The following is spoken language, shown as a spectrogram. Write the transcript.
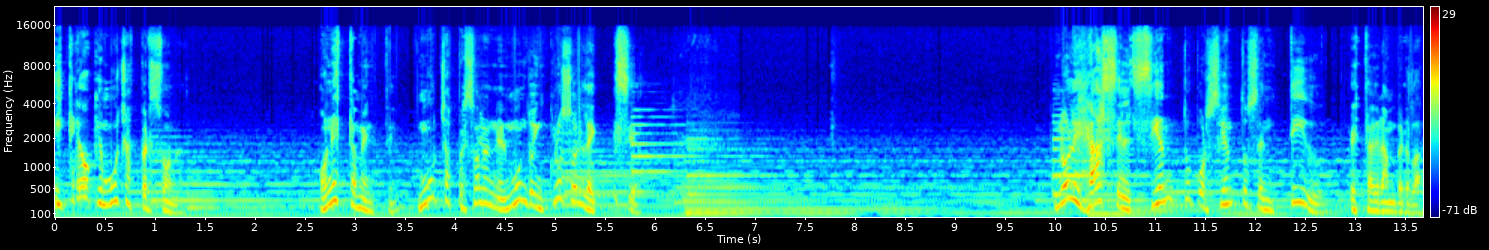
Y creo que muchas personas, honestamente, muchas personas en el mundo, incluso en la iglesia, no les hace el ciento por ciento sentido esta gran verdad.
